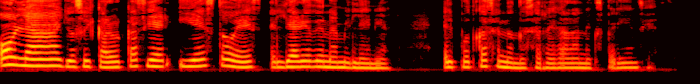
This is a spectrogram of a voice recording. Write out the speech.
Hola, yo soy Carol Casier y esto es El Diario de una Millennial, el podcast en donde se regalan experiencias.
